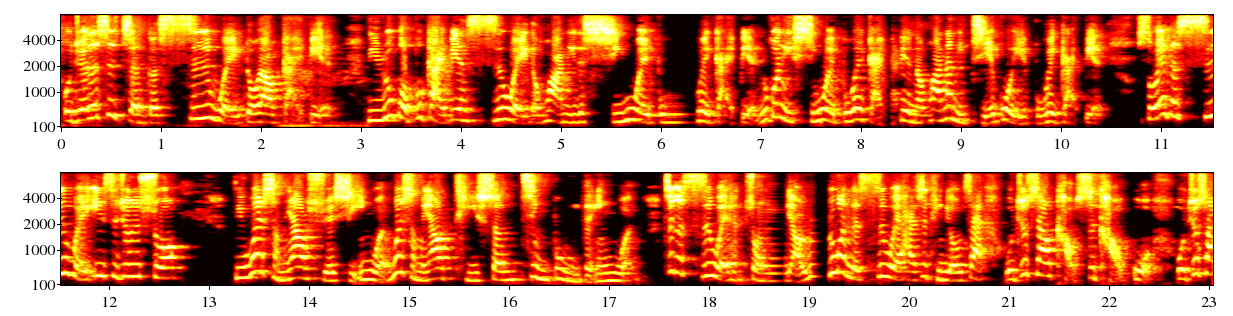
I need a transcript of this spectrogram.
我觉得是整个思维都要改变。你如果不改变思维的话，你的行为不会改变。如果你行为不会改变的话，那你结果也不会改变。所谓的思维，意思就是说。你为什么要学习英文？为什么要提升、进步你的英文？这个思维很重要。如果你的思维还是停留在我就是要考试考过，我就是要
